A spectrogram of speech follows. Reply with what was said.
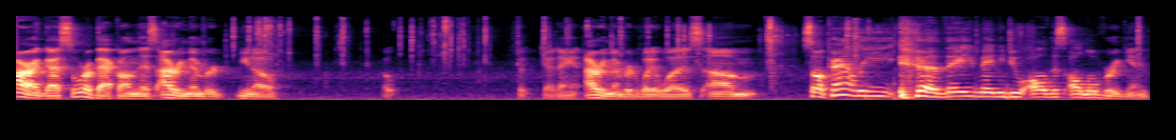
Alright, guys, so we're back on this. I remembered, you know... Oh. God dang it. I remembered what it was. Um, so apparently, they made me do all this all over again.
